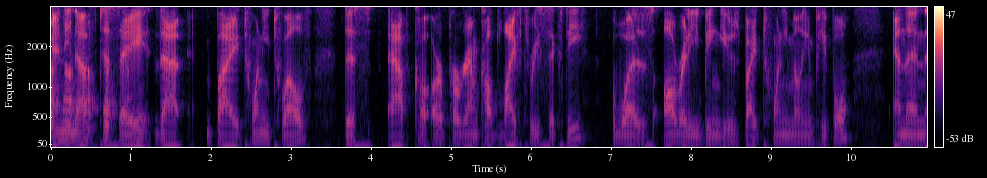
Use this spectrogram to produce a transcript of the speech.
and enough to say that by 2012, this app call, or program called Life 360 was already being used by 20 million people. And then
